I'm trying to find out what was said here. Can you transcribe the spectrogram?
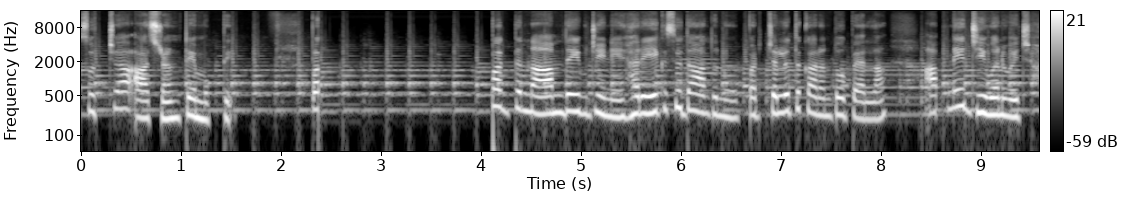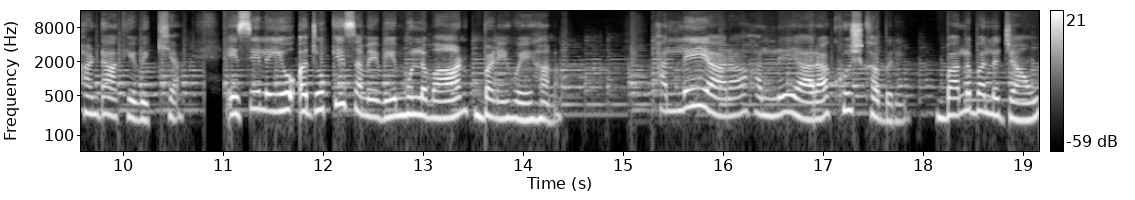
ਸੁੱਚਾ ਆਚਰਣ ਤੇ ਮੁਕਤੀ। ਭਗਤ ਨਾਮਦੇਵ ਜੀ ਨੇ ਹਰੇਕ ਸਿਧਾਂਤ ਨੂੰ ਪ੍ਰਚਲਿਤ ਕਰਨ ਤੋਂ ਪਹਿਲਾਂ ਆਪਣੇ ਜੀਵਨ ਵਿੱਚ ਹੰਢਾ ਕੇ ਵੇਖਿਆ। ਇਸੇ ਲਈ ਉਹ ਅਜੋਕੇ ਸਮੇਂ ਵੀ ਮੁੱਲਵਾਨ ਬਣੇ ਹੋਏ ਹਨ। ਹੱਲੇ ਯਾਰਾ ਹੱਲੇ ਯਾਰਾ ਖੁਸ਼ਖਬਰੀ। ਬਲ ਬਲ ਜਾਉ,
